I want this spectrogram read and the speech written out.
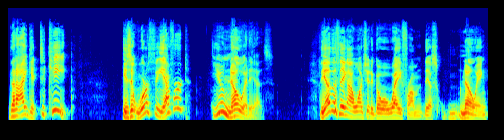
that I get to keep. Is it worth the effort? You know it is. The other thing I want you to go away from this knowing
